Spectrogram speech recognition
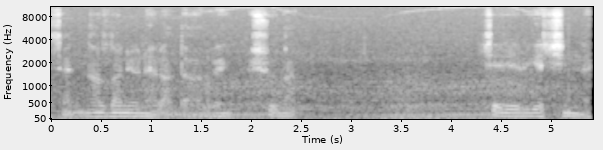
Sen nazlanıyorsun herhalde abi. Ben şuradan içeriye bir geçeyim de.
